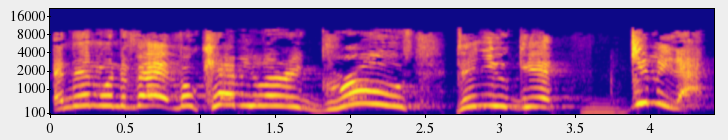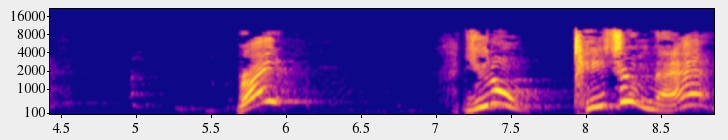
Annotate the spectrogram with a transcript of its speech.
And then when the vocabulary grows, then you get, give me that. Right? You don't teach them that.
